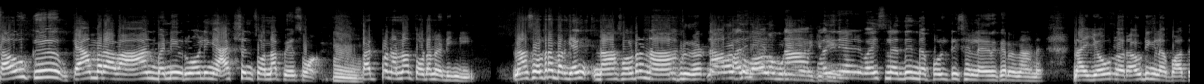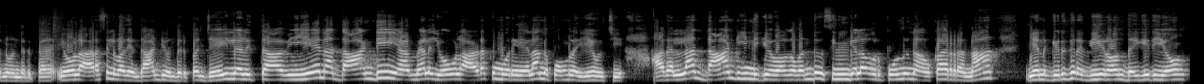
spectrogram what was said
சவுக்கு கேமராவை ஆன் பண்ணி ரோலிங் ஆக்ஷன் சொன்னா பேசுவான். கட் பண்ணனா தொட நடுங்கி. நான் சொல்றேன் பாருங்க. நான் சொல்றேன் நான் இப்படி ரெட்டை நான் வாழ்க்கை வாழ பதினேழு- வயசுல இருந்து இந்த பொலிட்டிஷியன்ல இருக்கிறேன் நானு. நான் எவ்வளவு ரவுடிங்களை பார்த்துட்டு வந்திருப்பேன். எவ்வளவு அரசியல்வாதியை தாண்டி வந்திருப்பேன். ஜெயலலிதாவையே நான் தாண்டி என் மேல எவ்வளவு அடக்குமுறையெல்லாம் அந்த பொம்பளை ஏவுச்சு. அதெல்லாம் தாண்டி இன்னைக்கு வந்து சிங்கிளா ஒரு பொண்ணு நான் உட்காடுறேன்னா எனக்கு இருக்கிற வீரம் தைரியம்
